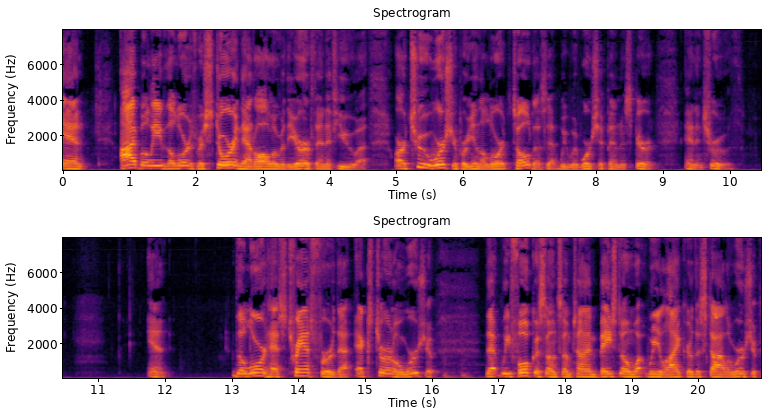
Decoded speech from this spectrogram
And I believe the Lord is restoring that all over the earth. And if you uh, are a true worshiper, you know, the Lord told us that we would worship Him in spirit and in truth. And the Lord has transferred that external worship that we focus on sometime based on what we like or the style of worship.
